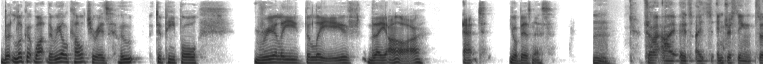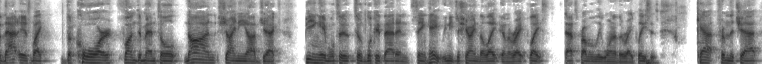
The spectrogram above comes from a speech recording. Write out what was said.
But look at what the real culture is. Who do people really believe they are at your business? Hmm. So I, it's it's interesting. So that is like the core, fundamental, non shiny object. Being able to to look at that and saying, "Hey, we need to shine the light in the right place." That's probably one of the right places. Cat from the chat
